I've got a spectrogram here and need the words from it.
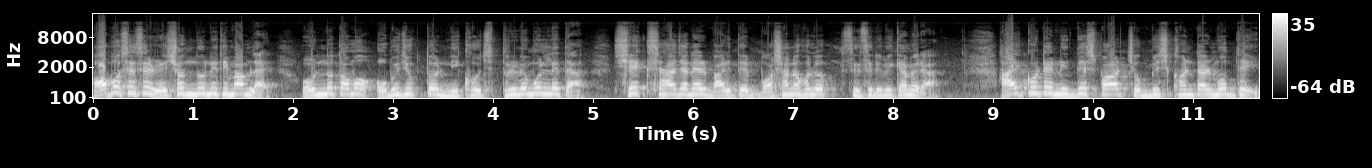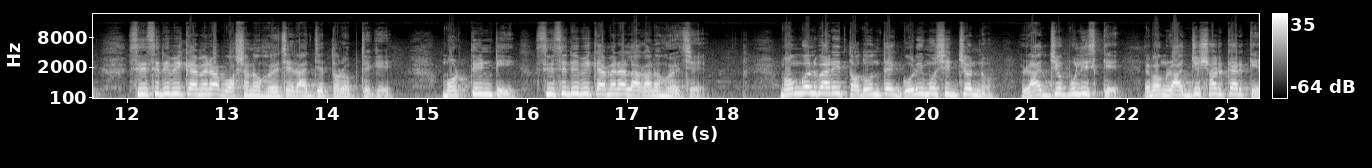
অবশেষে রেশন দুর্নীতি মামলায় অন্যতম অভিযুক্ত নিখোঁজ তৃণমূল নেতা শেখ শাহজাহানের বাড়িতে বসানো হলো সিসিটিভি ক্যামেরা। হাইকোর্টের নির্দেশ পাওয়ার চব্বিশ ঘণ্টার মধ্যেই সিসিটিভি ক্যামেরা বসানো হয়েছে রাজ্যের তরফ থেকে। মোট তিনটি সিসিটিভি ক্যামেরা লাগানো হয়েছে। মঙ্গলবারই তদন্তে গড়িমসির জন্য রাজ্য পুলিশকে এবং রাজ্য সরকারকে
